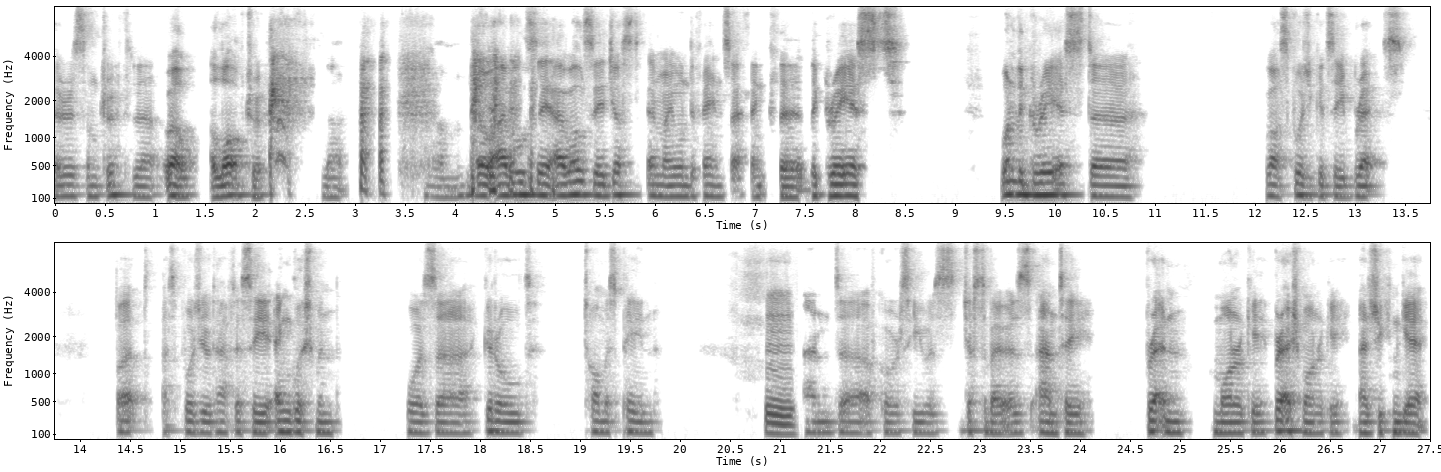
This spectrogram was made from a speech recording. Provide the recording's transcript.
there is some truth to that. Well, a lot of truth that. Um, though I will say, I will say, just in my own defense, I think the the greatest, one of the greatest, uh, well, I suppose you could say Brits, but I suppose you would have to say Englishman was uh, good old Thomas Paine, Hmm. and uh, of course he was just about as anti-Britain monarchy, British monarchy as you can get.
